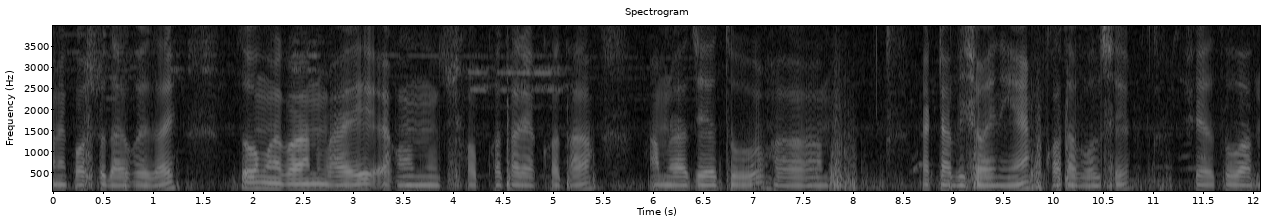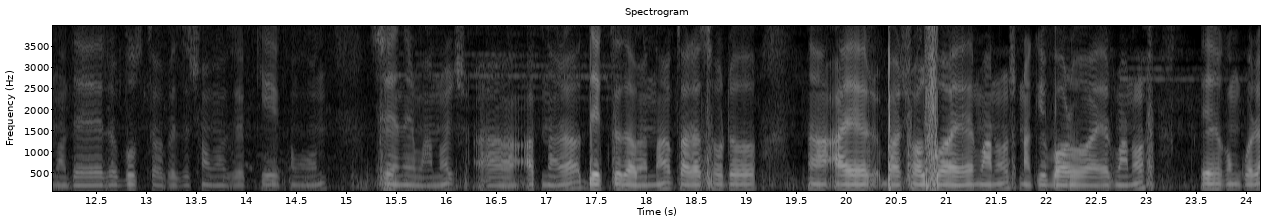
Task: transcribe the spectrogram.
অনেক কষ্টদায়ক হয়ে যায়। তো মনে করেন ভাই, এখন সব কথার এক কথা, আমরা যেহেতু একটা বিষয় নিয়ে কথা বলছি, সেহেতু আপনাদের বুঝতে হবে যে সমাজে কে কেমন শ্রেণির মানুষ। আপনারা দেখতে যাবেন না, তারা ছোট আয়ের বা স্বল্প আয়ের মানুষ নাকি বড় আয়ের মানুষ। এরকম করে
